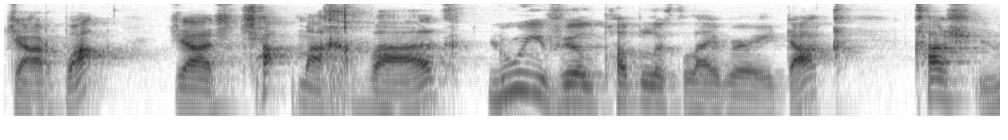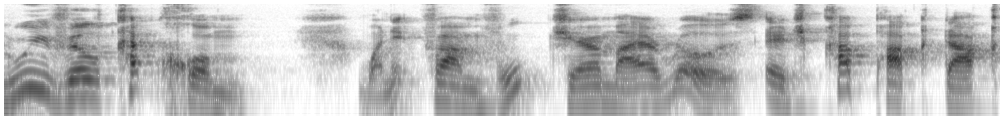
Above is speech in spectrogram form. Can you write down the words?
Jarwa, jas chapmach waag, Louisville Public Library dak, kas Louisville kepchom, when it from Vu Jeremiah Rose, Ej Kapak Dak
